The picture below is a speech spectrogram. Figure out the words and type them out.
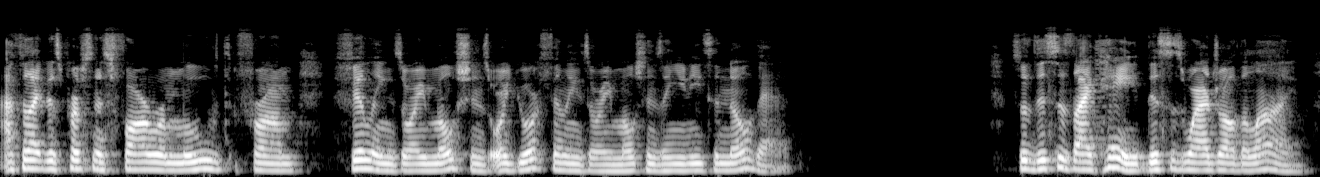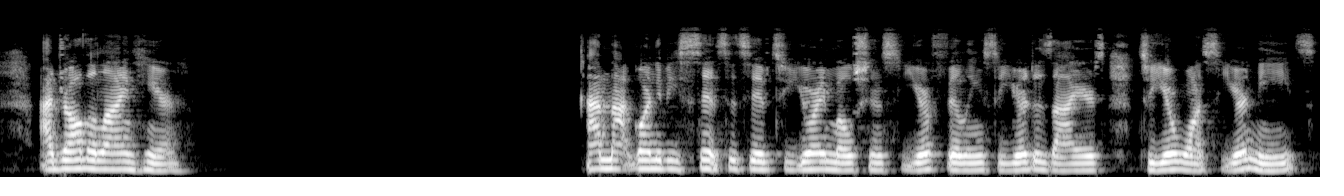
I feel like this person is far removed from feelings or emotions or your feelings or emotions, and you need to know that. So this is like, hey, this is where I draw the line. I draw the line here. I'm not going to be sensitive to your emotions, to your feelings, to your desires, to your wants, to your needs.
